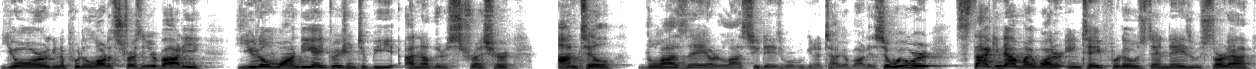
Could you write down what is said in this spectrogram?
You're going to put a lot of stress in your body. You don't want dehydration to be another stressor until the last day or the last few days where we're going to talk about it. So we were stacking out my water intake for those 10 days. We started at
